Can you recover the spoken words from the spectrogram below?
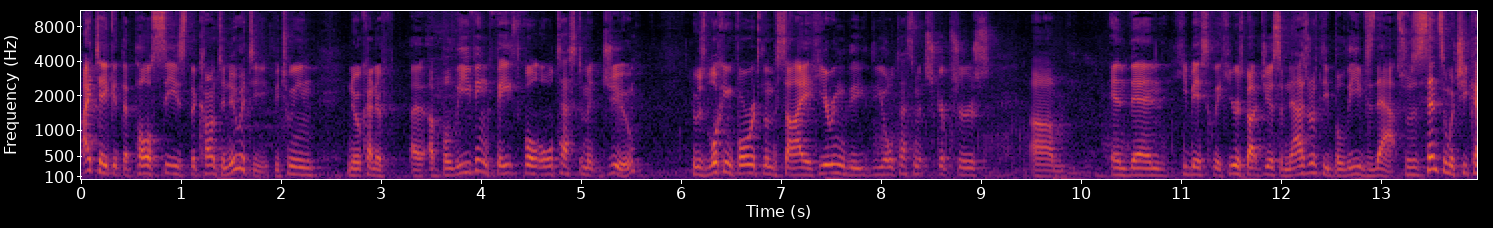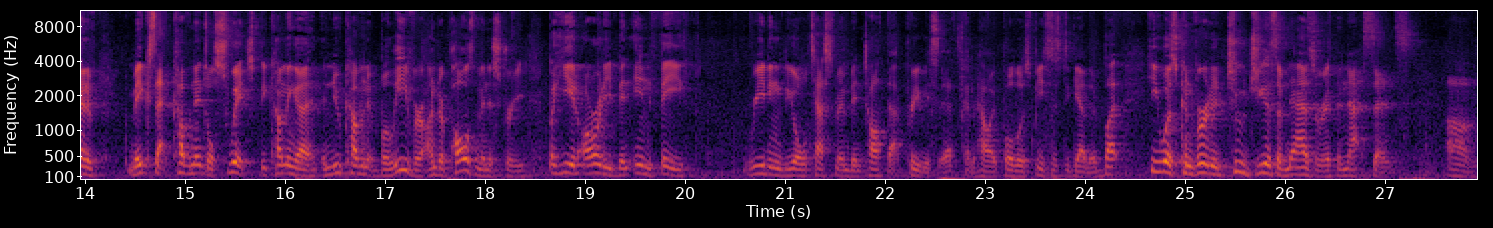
I take it that Paul sees the continuity between, you know, kind of a, a believing, faithful Old Testament Jew who was looking forward to the Messiah, hearing the, the Old Testament scriptures, um, and then he basically hears about Jesus of Nazareth. He believes that. So there's a sense in which he kind of makes that covenantal switch, becoming a, a new covenant believer under Paul's ministry, but he had already been in faith reading the Old Testament been taught that previously. That's kind of how I pull those pieces together. But he was converted to Jesus of Nazareth in that sense um,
